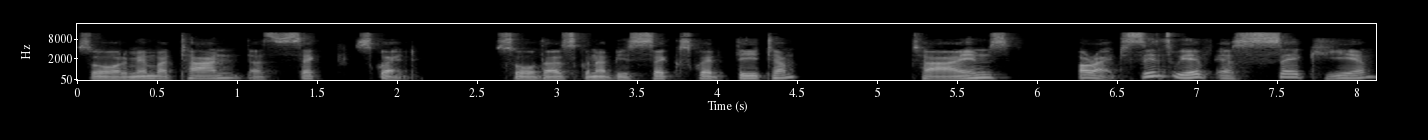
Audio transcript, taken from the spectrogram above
So remember tan, that's sec squared. So that's going to be sec squared theta times. All right, since we have a sec here,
